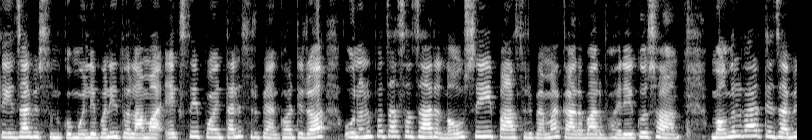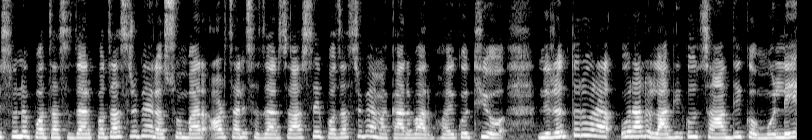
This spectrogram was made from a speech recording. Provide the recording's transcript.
तेजाबी सुनको मूल्य पनि तोलामा एक सय पैंतालिस रुपियाँ घटेर उनपचास हजार नौ सय पाँच रुपियाँमा कारोबार भइरहेको छ। मंगलबार तेजाबी सुन पचास हजार पचास रुपियाँ र सोमबार अडचालिस हजार चार सय पचास रुपियाँमा कारोबार भएको थियो। निरन्तर ओह्रालो लागेको चाँदीको मूल्य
